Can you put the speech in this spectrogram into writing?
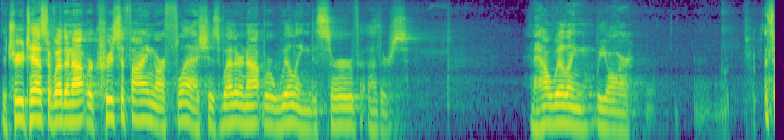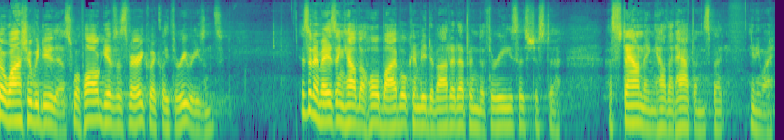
The true test of whether or not we're crucifying our flesh is whether or not we're willing to serve others and how willing we are so, why should we do this? Well, Paul gives us very quickly three reasons. Isn't it amazing how the whole Bible can be divided up into threes? It's just a, astounding how that happens. But anyway,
